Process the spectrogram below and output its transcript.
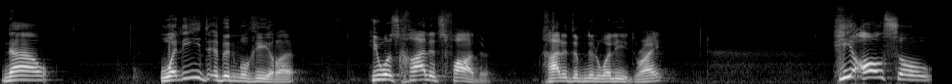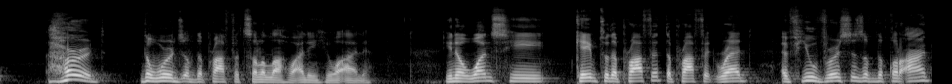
Now, Walid ibn Mughira, he was Khalid's father, Khalid ibn al-Walid, right? He also heard the words of the Prophet alaihi. You know, once he came to the Prophet, the Prophet read a few verses of the Quran.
